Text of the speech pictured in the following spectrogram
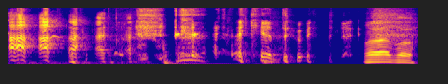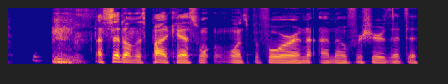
I can't do it. Well, I've uh, I've said on this podcast w- once before, and I know for sure that uh,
